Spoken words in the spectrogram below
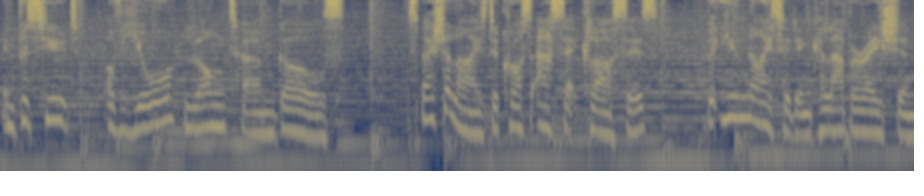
in pursuit of your long term goals. Specialized across asset classes, but united in collaboration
